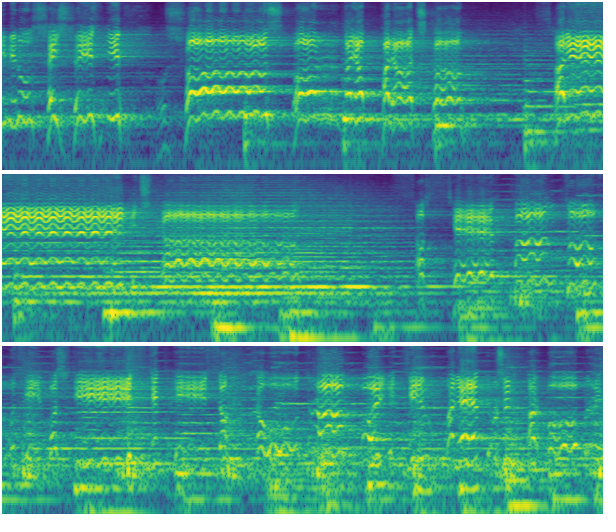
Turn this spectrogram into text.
и минут жизни Жжешь гордая полячка, царевичка. Со всех концов пути вожди стеклись, а За утром бой летим в главе дружин торговых,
